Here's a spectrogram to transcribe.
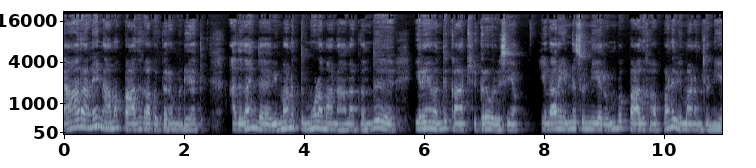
யாராலையும் நாம் பாதுகாப்பு பெற முடியாது. அதுதான் இந்த விமானத்து மூலமாக நமக்கு வந்து இறைவன் வந்து காட்டிருக்கிற ஒரு விஷயம். எல்லாரும் என்ன சொன்னிய ரொம்ப பாதுகாப்பான விமானம் சொன்னிய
